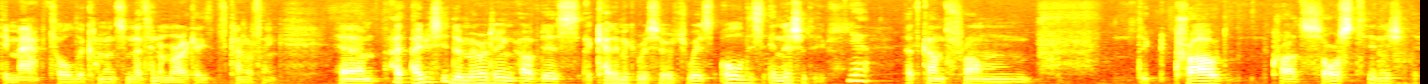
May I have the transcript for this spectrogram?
they mapped all the commons in Latin America, this kind of thing. Um, I, I see the merging of this academic research with all these initiatives Yeah. that comes from the crowd, crowdsourced initiative.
